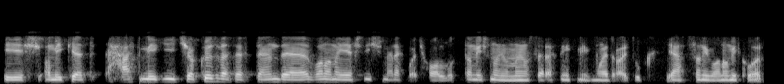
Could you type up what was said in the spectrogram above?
és amiket hát még így csak közvetetten, de valamelyest ismerek vagy hallottam, és nagyon-nagyon szeretnék még majd rajtuk játszani valamikor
